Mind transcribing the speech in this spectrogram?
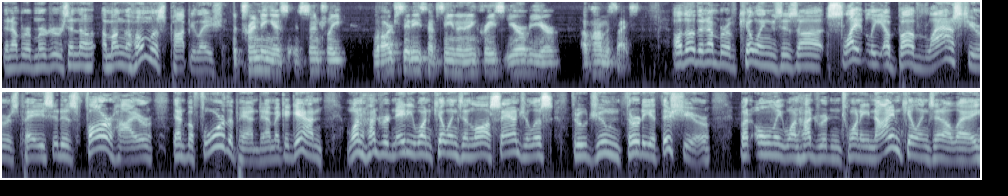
the number of murders in the among the homeless population. The trending is essentially large cities have seen an increase year over year of homicides. Although the number of killings is uh, slightly above last year's pace, it is far higher than before the pandemic. Again, 181 killings in Los Angeles through June 30th this year, but only 129 killings in LA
